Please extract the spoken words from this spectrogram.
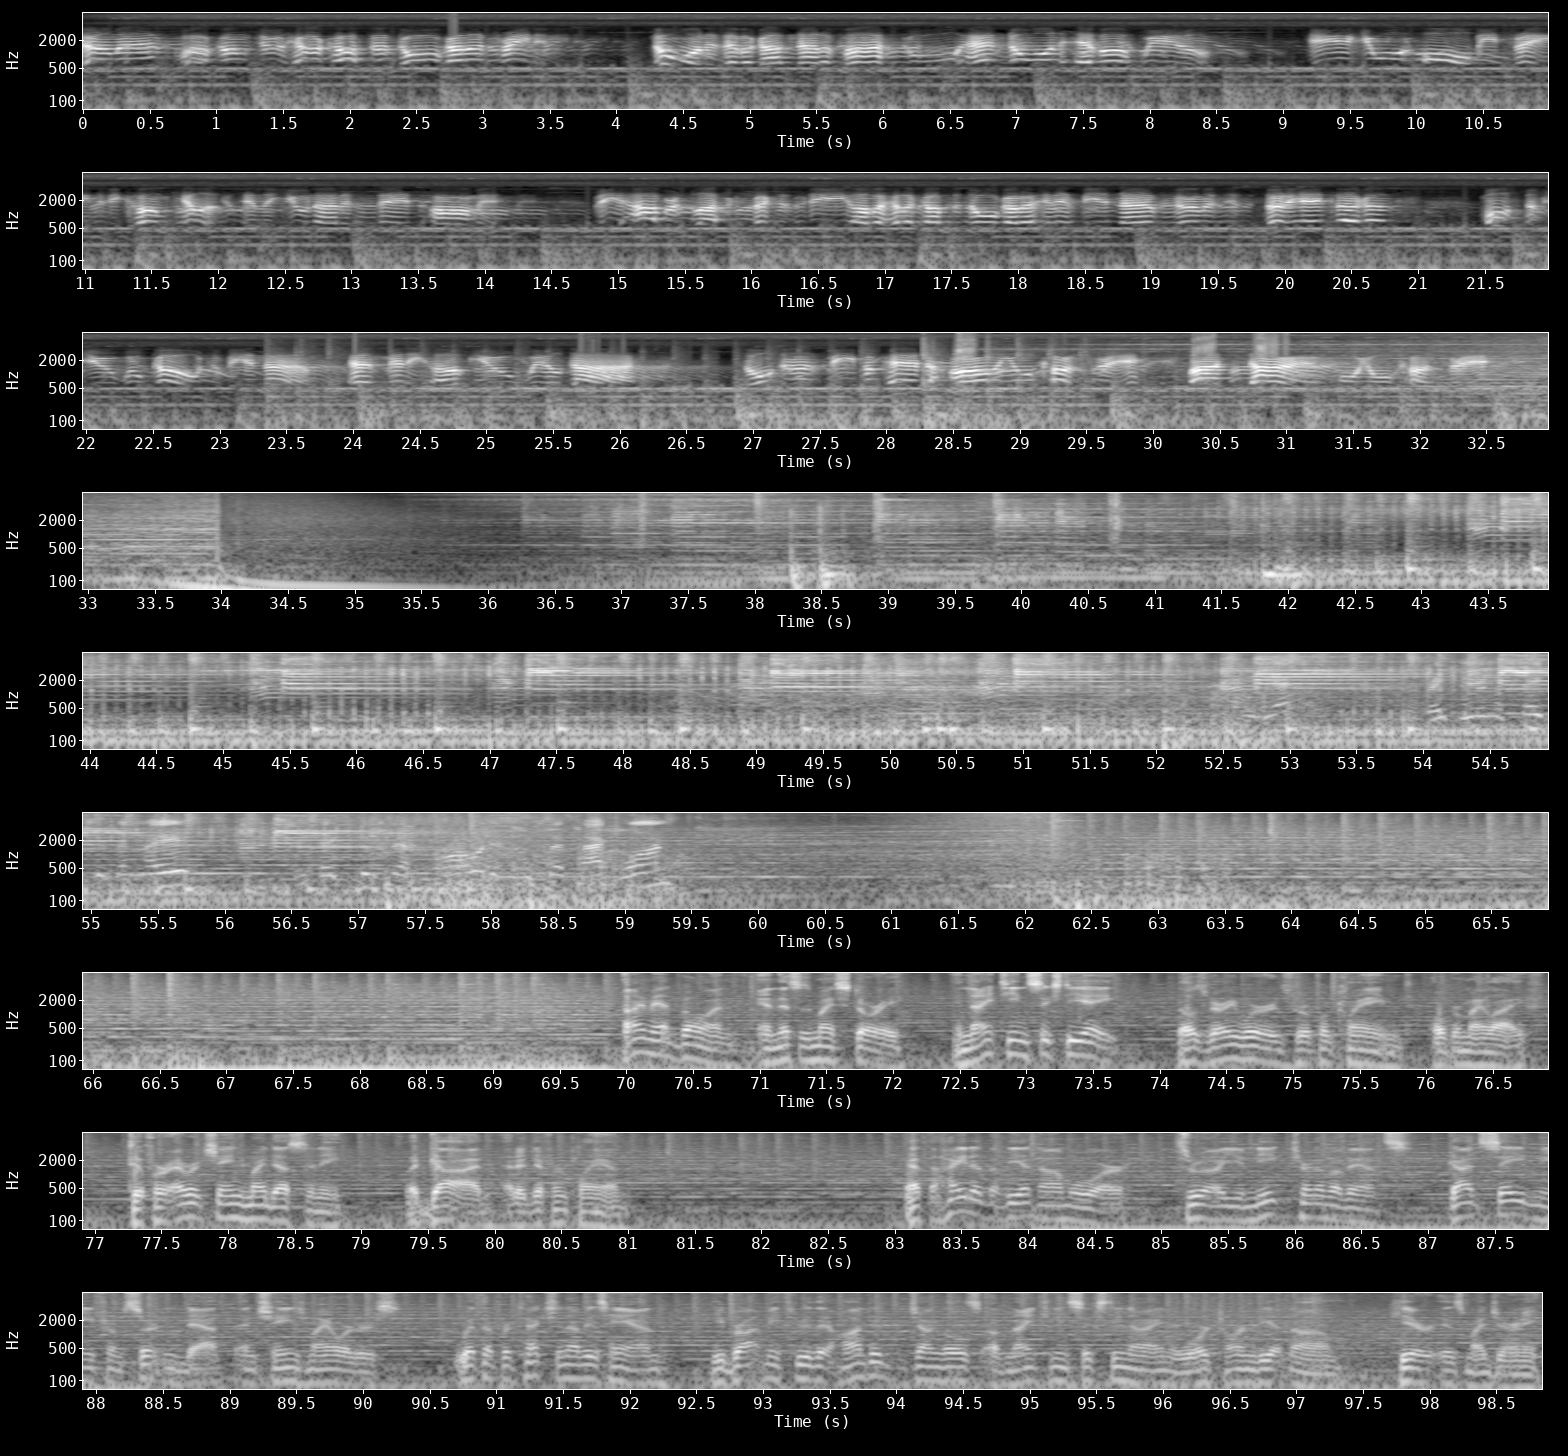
Gentlemen, welcome to helicopter door gunner training. No one has ever gotten out of my school, and no one ever will. Here you will all be trained to become killers in the United States Army. The average life expectancy of a helicopter door gunner in a Vietnam skirmish is 38 seconds. Most of you will go to Vietnam, and many of you will die. Soldiers, be to honor your country by dying for your country. Great many mistakes have been made. Take two steps forward and we slip back one. I'm Ed Bowen, and this is my story. In 1968, those very words were proclaimed over my life to forever change my destiny, but God had a different plan. At the height of the Vietnam War, through a unique turn of events, God saved me from certain death and changed my orders. With the protection of His hand, He brought me through the haunted jungles of 1969 war torn Vietnam. Here is my journey.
